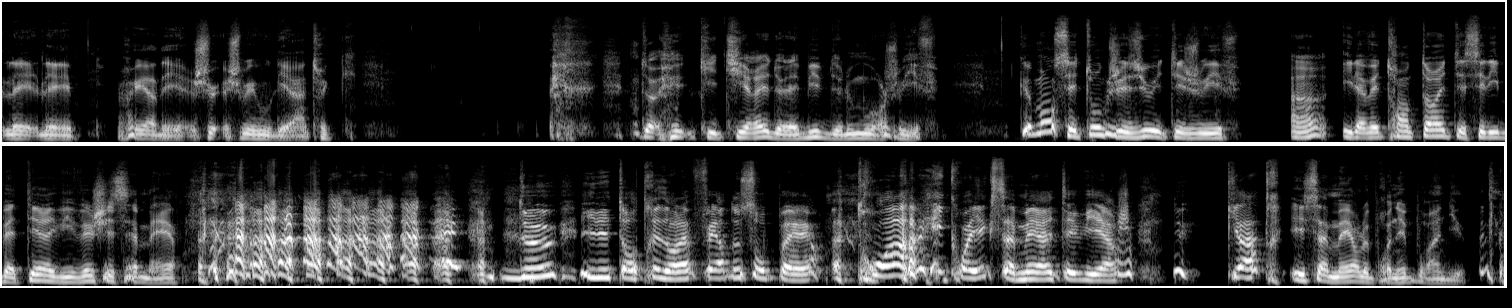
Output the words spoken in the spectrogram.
les, regardez, je, vais vous dire un truc qui tirait de la Bible de l'humour juif. Comment sait-on que Jésus était juif? Un, il avait 30 ans, était célibataire et vivait chez sa mère. Deux, il est entré dans l'affaire de son père. Trois, il croyait que sa mère était vierge. 4 et sa mère le prenait pour un dieu.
